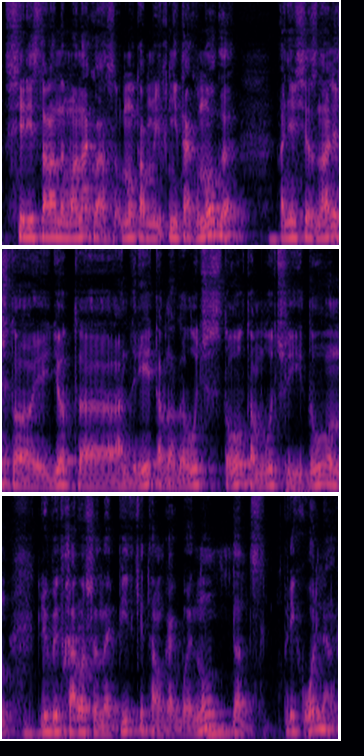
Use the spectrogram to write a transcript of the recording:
Все рестораны Монако, ну, там их не так много. Они все знали, что идет э, Андрей, там надо лучше стол, там лучше еду, он любит хорошие напитки, там как бы, ну, прикольно.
